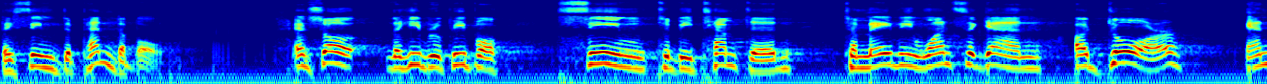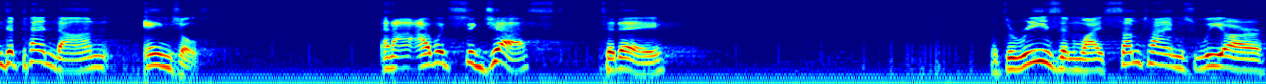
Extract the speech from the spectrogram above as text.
they seemed dependable. And so the Hebrew people seem to be tempted to maybe once again adore and depend on angels. And I, I would suggest today that the reason why sometimes we are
